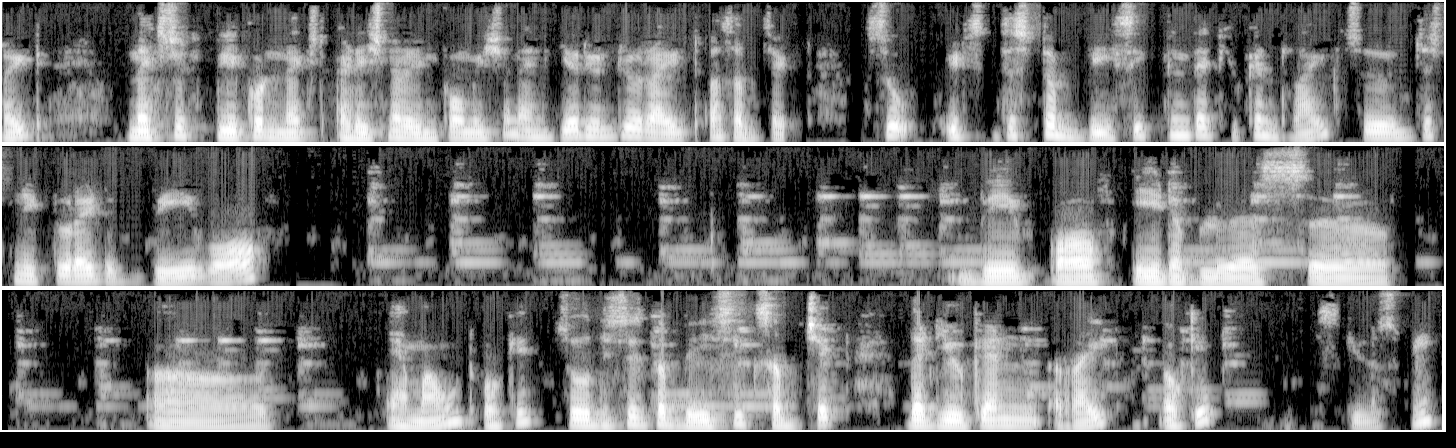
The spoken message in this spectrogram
right? Next click on next additional information and here you need to write a subject. So it's just a basic thing that you can write. So you just need to write wave of wave of aws uh, uh, amount okay? So this is the basic subject that you can write okay? Excuse me.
